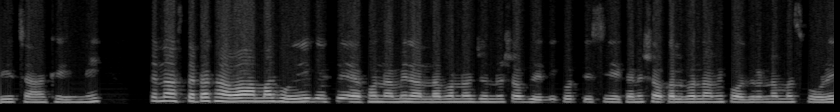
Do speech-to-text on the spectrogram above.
দিয়ে চা খেয়ে নিই। তো নাস্তাটা খাওয়া আমার হয়ে গেছে। এখন আমি রান্না বান্নার জন্য সব রেডি করতেছি। এখানে সকালবেলা আমি ফজর নামাজ পড়ে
